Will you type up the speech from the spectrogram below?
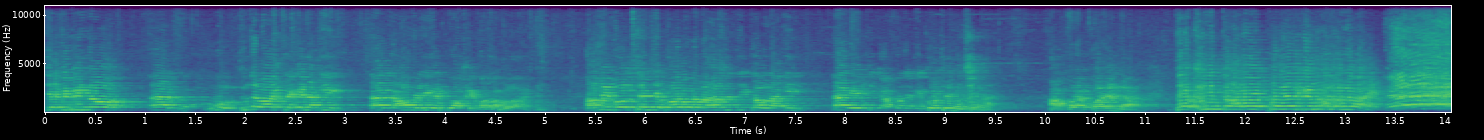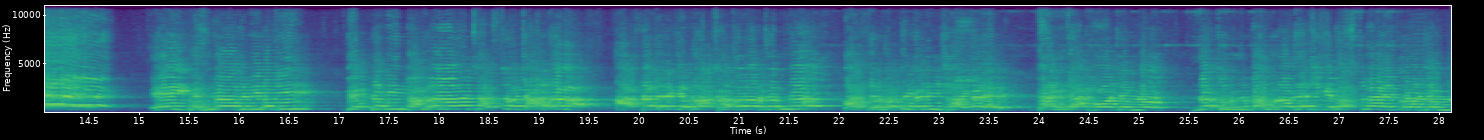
যে বিভিন্ন দূতাবাস থেকে নাকি আওয়ামী লীগের পক্ষে কথা বলা হয়। আপনি বলছেন যে বড় বড় রাজনৈতিক দল নাকি আপনাদেরকে করতে হচ্ছে না। আপনারা করেন না। আপনাদেরকে ভালো নয়? এই বিরোধী বিপ্লবী বাংলার ছাত্র আপনাদেরকে রক্ষা করার জন্য সরকারের ভ্যান্ডা হওয়ার জন্য, নতুন বাংলাদেশকে বাস্তবায়ন করার জন্য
